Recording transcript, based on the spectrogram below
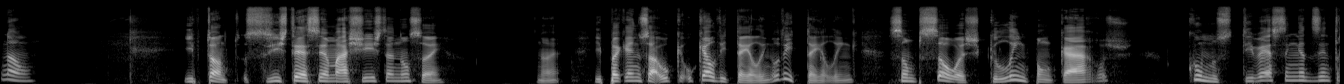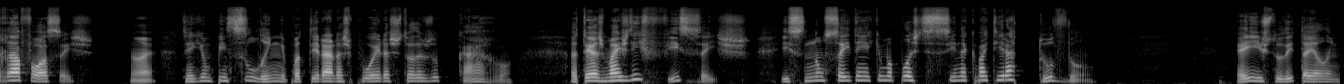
Não. E portanto, se isto é ser machista, não sei. Não é? E para quem não sabe, o que, o que é o detailing? O detailing são pessoas que limpam carros como se estivessem a desenterrar fósseis. Não é? Tem aqui um pincelinho para tirar as poeiras todas do carro. Até as mais difíceis. E se não sei, tem aqui uma plasticina que vai tirar tudo. É isto, detailing.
